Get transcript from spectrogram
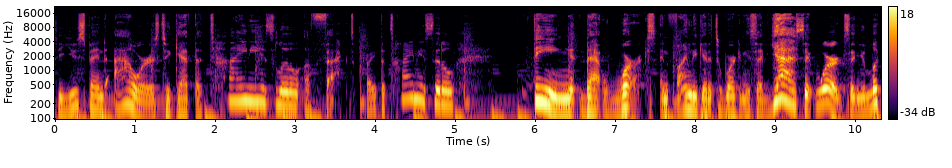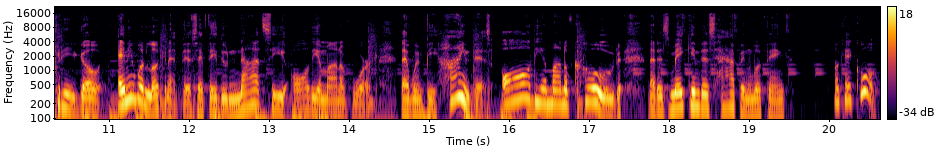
So you spend hours to get the tiniest little effect, right? The tiniest little thing that works and finally get it to work and he said yes it works and you look at it and you go anyone looking at this if they do not see all the amount of work that went behind this all the amount of code that is making this happen will think okay cool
